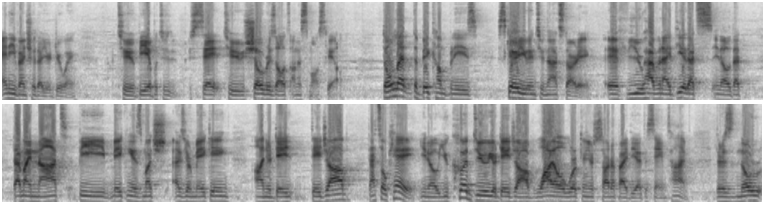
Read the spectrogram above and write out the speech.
any venture that you're doing to be able to say to show results on a small scale. Don't let the big companies scare you into not starting. If you have an idea that's you know that that might not be making as much as you're making on your day, day job, that's okay. You know, you could do your day job while working your startup idea at the same time. There's no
